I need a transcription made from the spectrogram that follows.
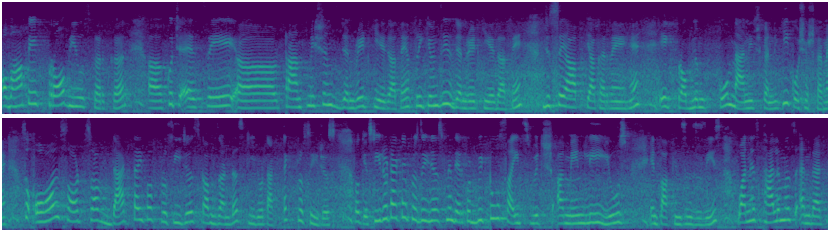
और वहाँ पे एक प्रॉब यूज़ कर कर आ, कुछ ऐसे ट्रांसमिशंस जनरेट किए जाते हैं फ्रीक्वेंसीज जनरेट किए जाते हैं जिससे आप क्या कर रहे हैं एक प्रॉब्लम को मैनेज करने की कोशिश कर रहे हैं। So all sorts of that type of procedures comes under stereotactic procedures okay stereotactic procedures में there could be two sites which are mainly use in Parkinson disease one is thalamus and that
